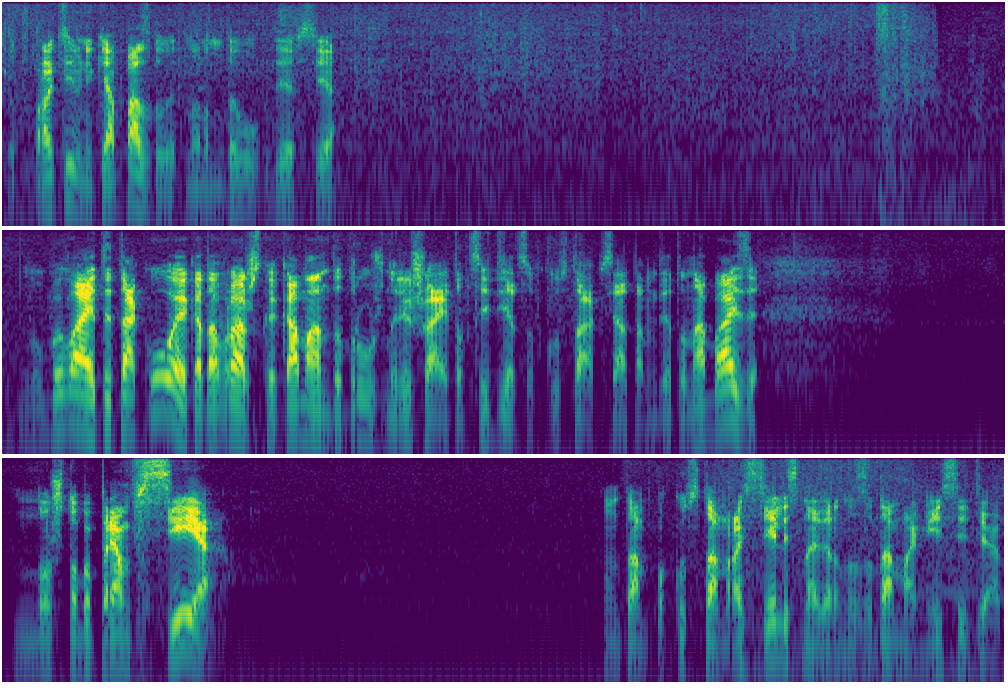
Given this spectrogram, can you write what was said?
Что-то противники опаздывают на рандеву. Где все? Ну, бывает и такое, когда вражеская команда дружно решает отсидеться в кустах вся там где-то на базе. Но чтобы прям все ну, там по кустам расселись, наверное, за домами и сидят.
